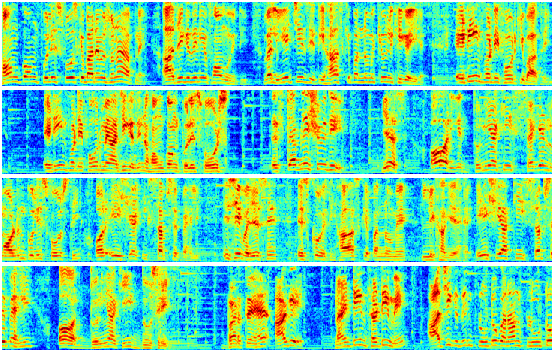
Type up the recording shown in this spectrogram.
हांगकांग पुलिस फोर्स के बारे में सुना है आपने? आज ही के दिन ये फॉर्म हुई थी। वेल ये चीज़ इतिहास के पन्नों में क्यों लिखी गई है? 1844 की बात है। ये 1844 में आज ही के दिन हांगकांग पुलिस फोर्स एस्टेब्लिश हुई थी। यस yes, और ये दुनिया की सेकेंड मॉडर्न पुलिस फोर्स थी और एशिया की सबसे पहली। इसी वजह से इसको इतिहास के पन्नों में लिखा गया है। एशिया की सबसे पहली और दुनिया की दूसरी। बढ़ते हैं आगे। 1930 में आज ही के दिन प्लूटो का नाम प्लूटो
